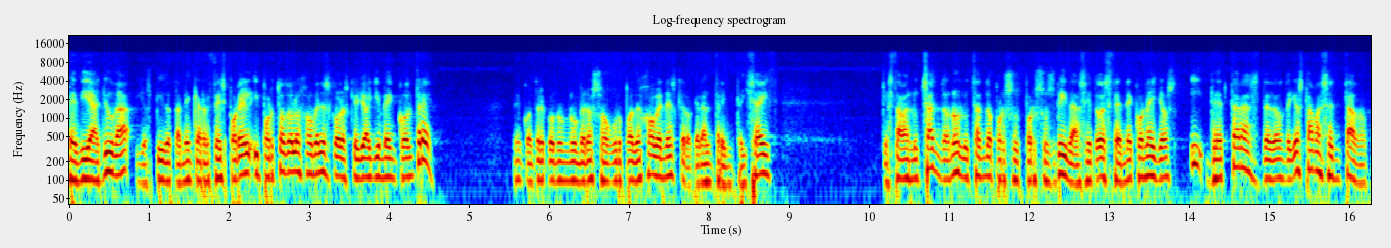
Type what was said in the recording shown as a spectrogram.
pedía ayuda, y os pido también que recéis por él y por todos los jóvenes con los que yo allí me encontré me encontré con un numeroso grupo de jóvenes, creo que eran 36, que estaban luchando, ¿no? Luchando por sus, por sus vidas. Y entonces cené con ellos y detrás de donde yo estaba sentado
